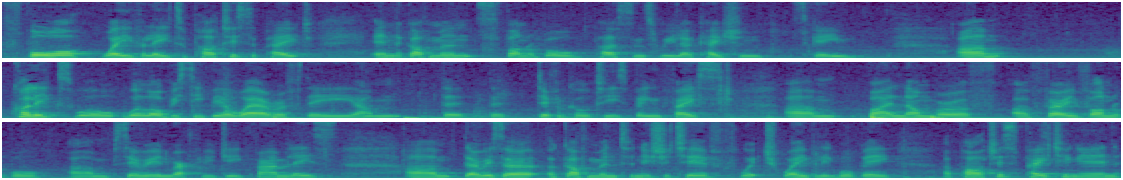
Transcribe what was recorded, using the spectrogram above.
for Waverley to participate in the government's Vulnerable Persons Relocation Scheme. Um, colleagues will, will obviously be aware of the, um, the, the difficulties being faced um, by a number of, of very vulnerable um, Syrian refugee families. Um, there is a, a government initiative which Waverley will be uh, participating in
